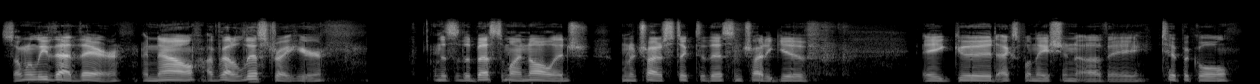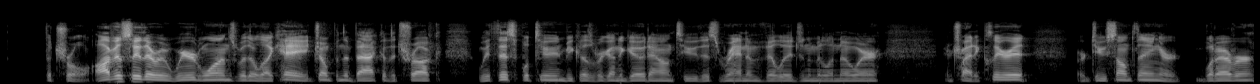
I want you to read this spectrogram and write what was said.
So I'm going to leave that there. And now I've got a list right here and this is the best of my knowledge. I'm going to try to stick to this and try to give a good explanation of a typical patrol. Obviously, there were weird ones where they're like, "Hey, jump in the back of the truck with this platoon because we're going to go down to this random village in the middle of nowhere and try to clear it or do something or whatever,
